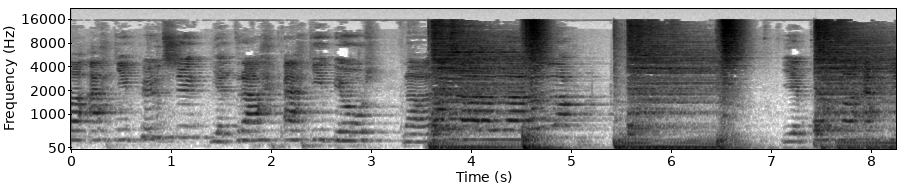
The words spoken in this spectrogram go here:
borða ekki pulsu, ég drekk ekki bjór. Na la la la la, ég borða ekki...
